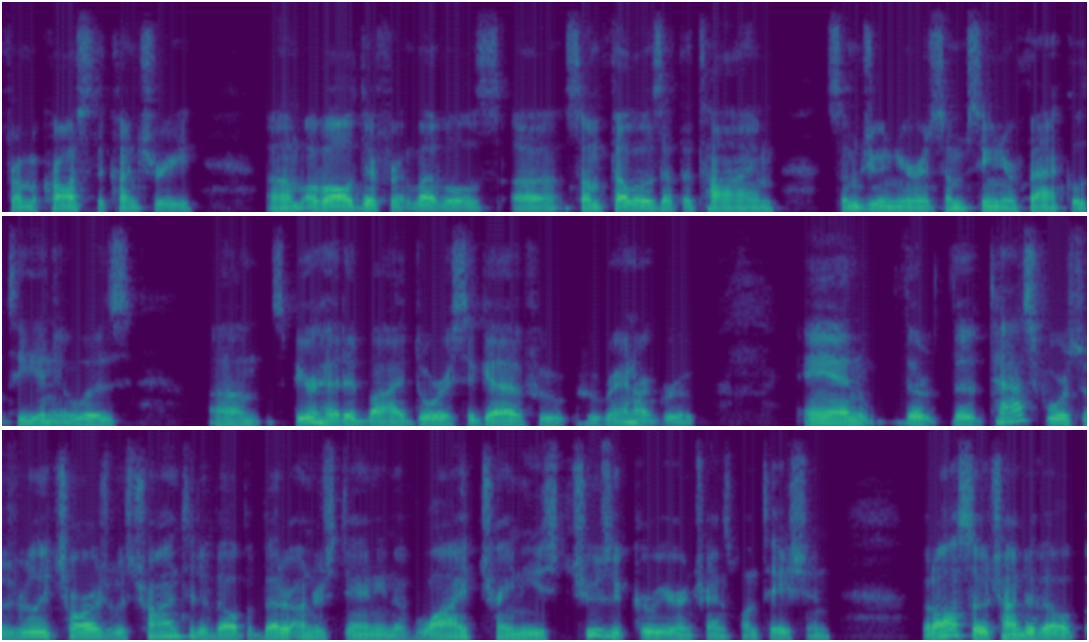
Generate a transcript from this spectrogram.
from across the country um, of all different levels, uh, some fellows at the time, some junior and some senior faculty, and it was um, spearheaded by Dorry Segev, who, who ran our group. And the, the task force was really charged with trying to develop a better understanding of why trainees choose a career in transplantation, but also trying to develop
